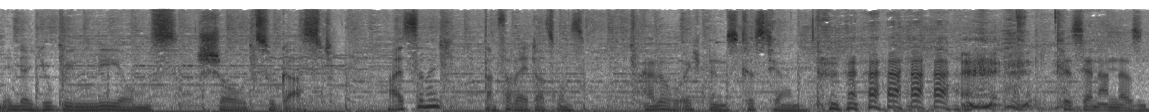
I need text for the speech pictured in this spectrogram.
in der Jubiläumsshow zu Gast? Weißt du nicht? Dann verrät das uns. Hallo, ich bin's, Christian. Christian Andersen.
